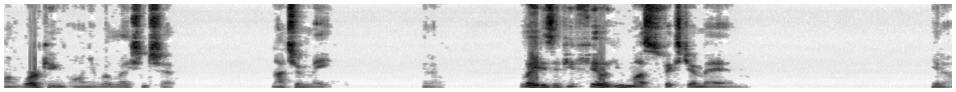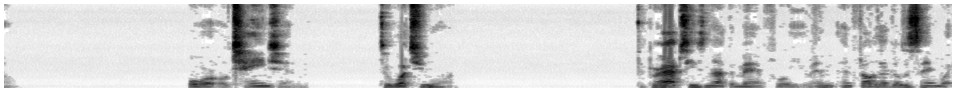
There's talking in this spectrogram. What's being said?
on working on your relationship, not your mate. You know, ladies, if you feel you must fix your man, you know, or or change him, to what you want. Perhaps he's not the man for you. And, and fellas, that goes the same way.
